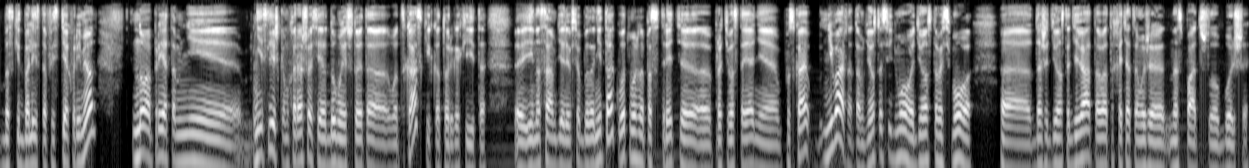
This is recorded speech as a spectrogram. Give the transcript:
баскетболистов из тех времен, но при этом не, не слишком хорошо себе думает, что это вот сказки, которые какие-то, э, и на самом деле все было не так, вот можно посмотреть э, противостояние, пускай, неважно, там, 97-го, 98-го, даже 99-го, хотя там уже на спад шло больше,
